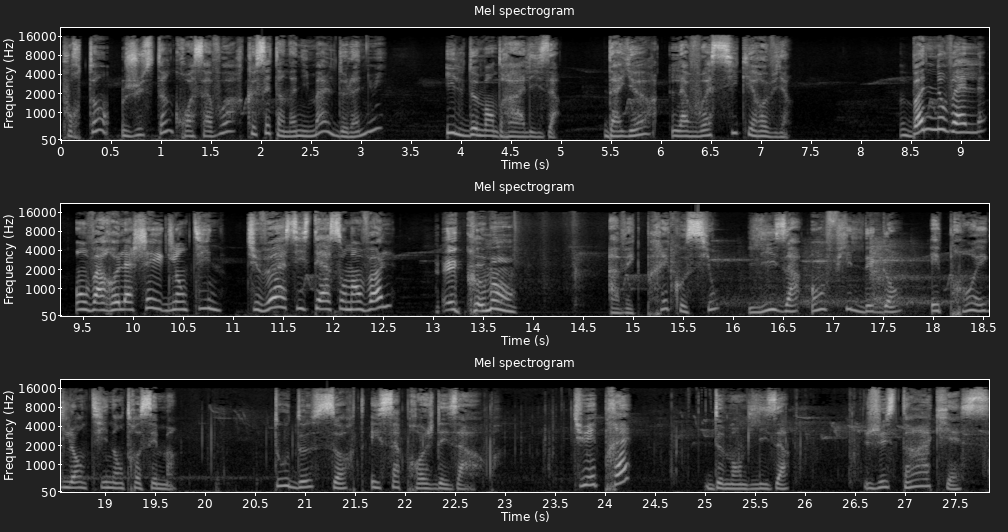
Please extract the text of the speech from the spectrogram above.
Pourtant, Justin croit savoir que c'est un animal de la nuit. Il demandera à Lisa. D'ailleurs, la voici qui revient. Bonne nouvelle, on va relâcher Églantine. Tu veux assister à son envol? Et comment? Avec précaution, Lisa enfile des gants et prend Églantine entre ses mains. Tous deux sortent et s'approchent des arbres. Tu es prêt? demande Lisa. Justin acquiesce.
